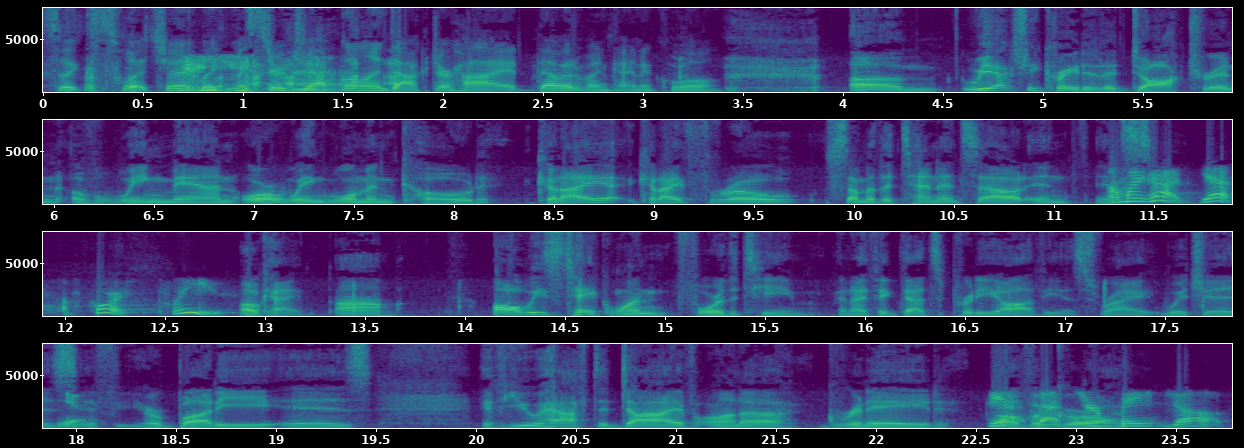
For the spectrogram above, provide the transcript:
So like switch it, like Mr. Jekyll and Dr. Hyde. That would have been kind of cool. we actually created a doctrine of wingman or wingwoman code. Could I could I throw some of the tenants out and, and oh my God. Yes, of course. Please. Okay. Um, always take one for the team, and I think that's pretty obvious, right? Which is Yeah. if your buddy is, if you have to dive on a grenade Yeah, of a that's girl, your main job.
